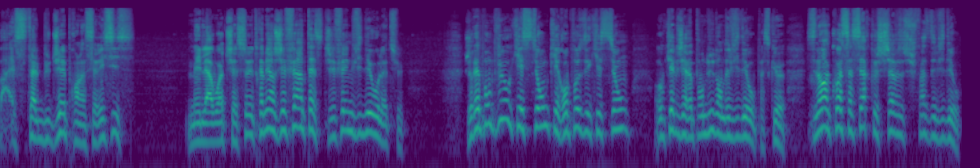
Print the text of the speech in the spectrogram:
Bah, si t'as le budget, prends la série 6. Mais la Watch SE est très bien. J'ai fait un test, j'ai fait une vidéo là-dessus. Je réponds plus aux questions qui reposent des questions auxquelles j'ai répondu dans des vidéos. Parce que sinon, à quoi ça sert que je fasse des vidéos?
